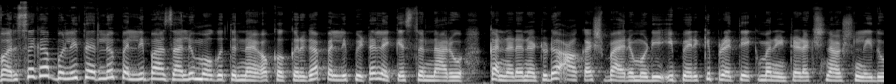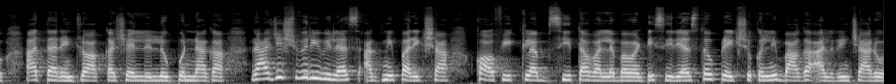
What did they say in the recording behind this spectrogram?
వరుసగా బుల్లితెరలు పెళ్ళి బాజాలు మోగుతున్నాయి. ఒక్కొక్కరుగా పెళ్ళిపీట లెక్కిస్తున్నారు. కన్నడ నటుడు ఆకాష్ బైరముడి. ఈ పేరుకి ప్రత్యేకమైన ఇంట్రడక్షన్ అవసరం లేదు. అత్తారింట్లో అక్క చెల్లెళ్ళు పున్నాగా రాజేశ్వరి విలాస్ అగ్ని పరీక్ష కాఫీ క్లబ్ సీతా వల్లభ వంటి సీరియల్స్తో ప్రేక్షకుల్ని బాగా అలరించారు.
